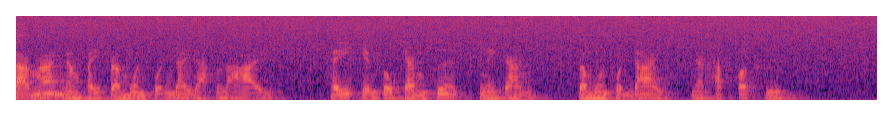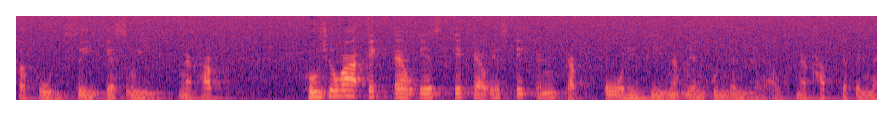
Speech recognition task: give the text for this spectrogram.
สามารถนำไปประมวลผลได้หลากหลาย ใช้เขียนโปรแกรมเพื่อในการประมวลผลได้นะครับ ก็คือตระกูล CSV นะครับ ครูเชื่อว่า XLS XLSX นั้นกับ ODP นักเรียนคุ้นกันอยู่แล้วนะครับ จะเป็นใน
